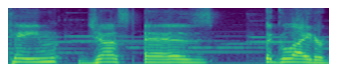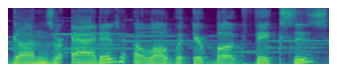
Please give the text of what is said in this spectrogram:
came just as the glider guns were added along with their bug fixes.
